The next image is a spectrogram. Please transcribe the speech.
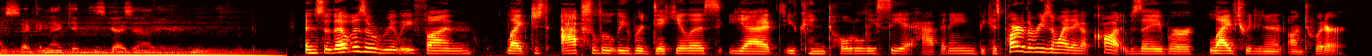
I second that. Get these guys out of here. And so that was a really fun, like just absolutely ridiculous, yet you can totally see it happening because part of the reason why they got caught was they were live tweeting it on Twitter.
